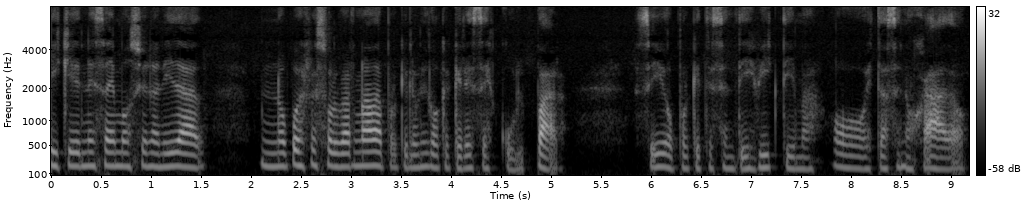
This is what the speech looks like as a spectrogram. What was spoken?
y que en esa emocionalidad no puedes resolver nada porque lo único que querés es culpar, ¿sí? O porque te sentís víctima o estás enojado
